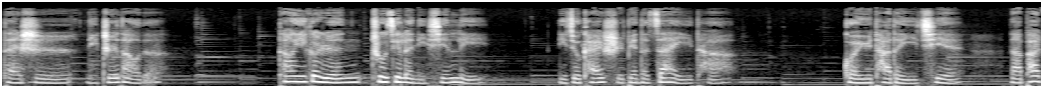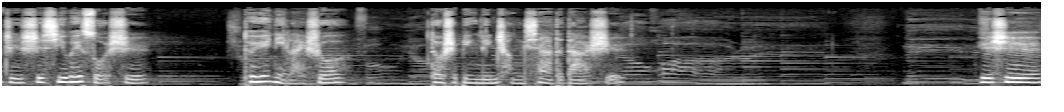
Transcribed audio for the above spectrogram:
但是你知道的，当一个人住进了你心里，你就开始变得在意他。关于他的一切，哪怕只是细微琐事，对于你来说，都是兵临城下的大事。于是，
